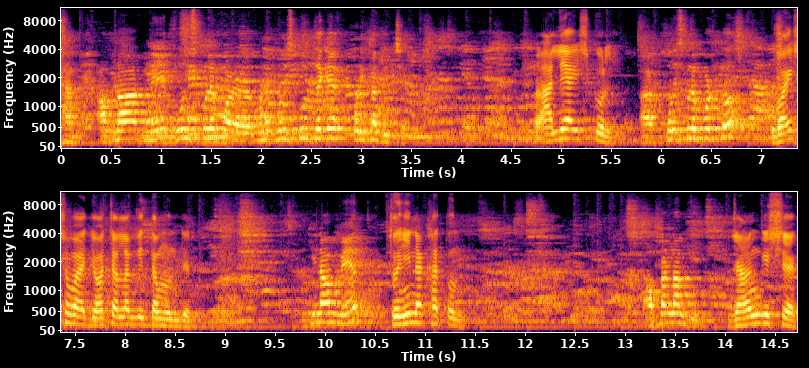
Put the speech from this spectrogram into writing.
হ্যাঁ, আপনার মেয়ে কোন স্কুলে পড়ে মানে কোন স্কুল থেকে পরীক্ষা দিচ্ছে? আলিয়া স্কুল কোন স্কুলে পড়তো? গয়সভায় জচলা বিদ্যা মন্দির। কি নাম মেয়ে তুহিনা খাতুন। আপনার নাম কি? জাহাঙ্গীর শেখ।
